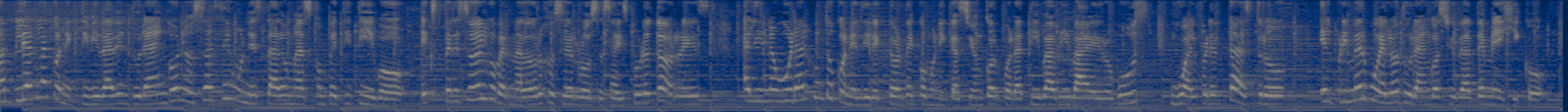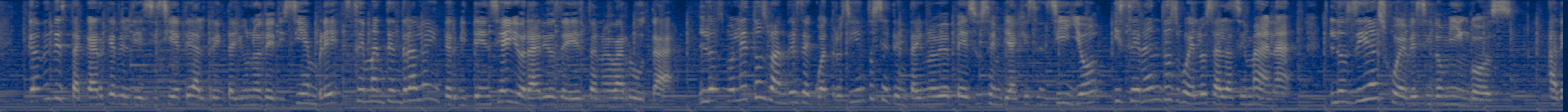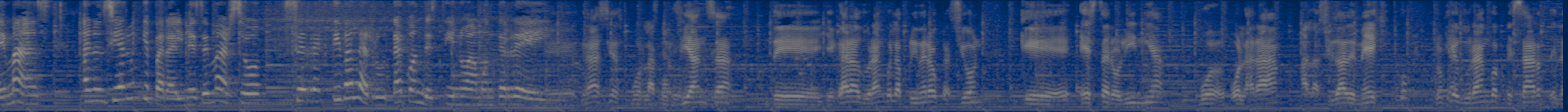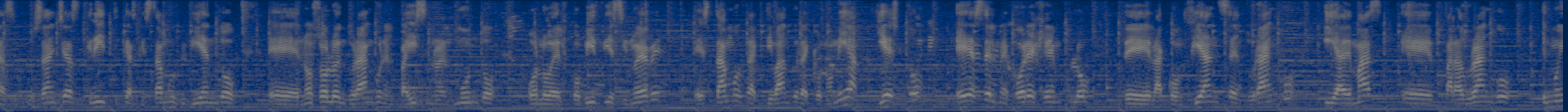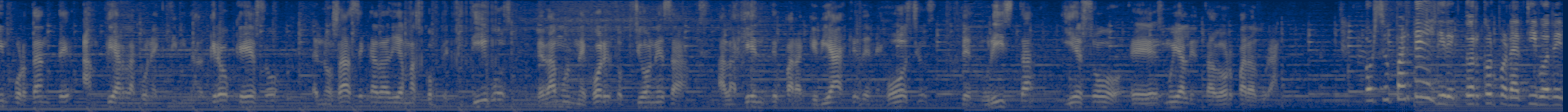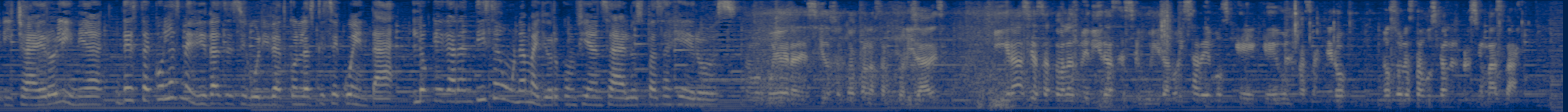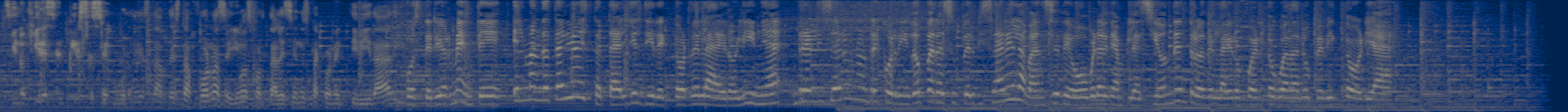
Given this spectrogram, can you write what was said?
Ampliar la conectividad en Durango nos hace un estado más competitivo, expresó el gobernador José Rosa Puro Torres al inaugurar junto con el director de comunicación corporativa Viva Aerobús, Walfred Castro, el primer vuelo Durango a Ciudad de México. Cabe destacar que del 17 al 31 de diciembre se mantendrá la intermitencia y horarios de esta nueva ruta. Los boletos van desde 479 pesos en viaje sencillo y serán dos vuelos a la semana, los días jueves y domingos. Además, anunciaron que para el mes de marzo se reactiva la ruta con destino a Monterrey. Eh, gracias por la confianza de llegar a Durango, la primera ocasión que esta aerolínea volará a la Ciudad de México. Creo que Durango, a pesar de las circunstancias críticas que estamos viviendo, eh, no solo en Durango, en el país, sino en el mundo, por lo del COVID-19, estamos reactivando la economía y esto es el mejor ejemplo de la confianza en Durango y además eh, para Durango es muy importante ampliar la conectividad. Creo que eso nos hace cada día más competitivos, le damos mejores opciones a, la gente para que viaje de negocios, de turista y eso eh, es muy alentador para Durango. Por su parte, el director corporativo de dicha aerolínea destacó las medidas de seguridad con las que se cuenta, lo que garantiza una mayor confianza a los pasajeros. Estamos muy agradecidos, sobre todo con las autoridades, y gracias a todas las medidas de seguridad. Hoy sabemos que, que el pasajero no solo está buscando el precio más bajo, sino quiere sentirse seguro. De esta, de esta forma seguimos fortaleciendo esta conectividad. Posteriormente, el mandatario estatal y el director de la aerolínea realizaron un recorrido para supervisar el avance de obra de ampliación dentro del aeropuerto Guadalupe Victoria.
